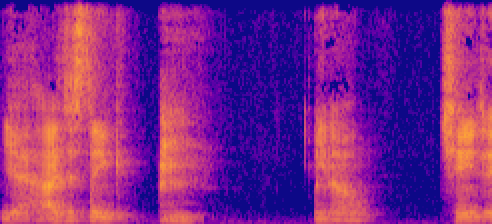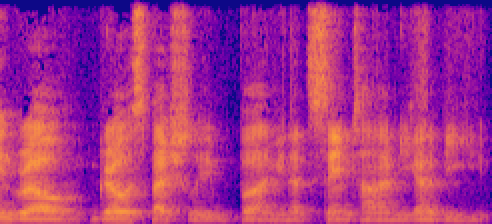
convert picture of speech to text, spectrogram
yeah, I just think, you know, change and grow, grow especially. But I mean, at the same time, you got to be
